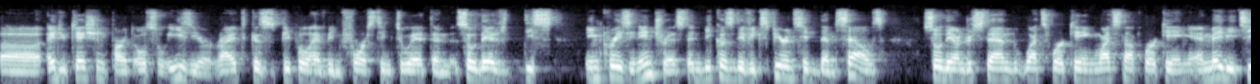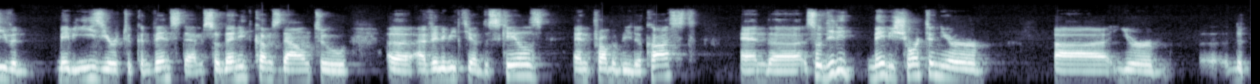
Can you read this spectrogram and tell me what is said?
uh, education part also easier, right? Because people have been forced into it, and so there's this increase in interest, and because they've experienced it themselves, so they understand what's working, what's not working, and maybe it's even maybe easier to convince them. So then it comes down to uh, availability of the skills and probably the cost. And uh, so did it maybe shorten your uh, your uh, the,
